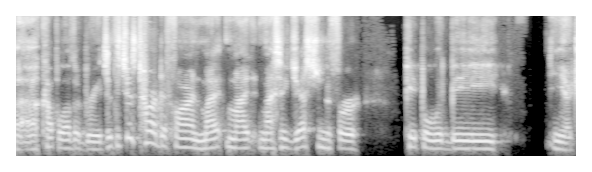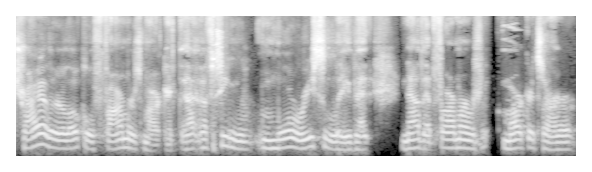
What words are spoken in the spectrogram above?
uh, a couple other breeds. It's just hard to find. My my my suggestion for people would be. You know, try their local farmers market. I've seen more recently that now that farmers markets are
